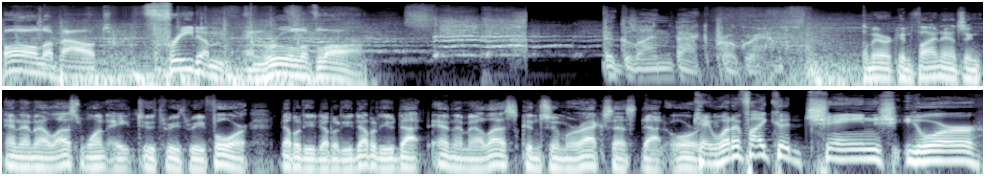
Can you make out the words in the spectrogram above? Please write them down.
all about freedom and rule of law. The Glenn Beck Program. American Financing, NMLS 182334, www.nmlsconsumeraccess.org. Okay, what if I could change your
